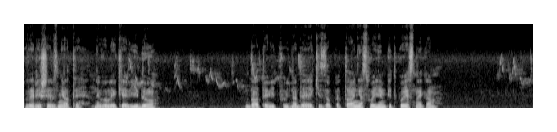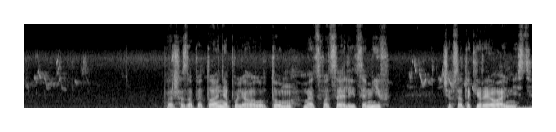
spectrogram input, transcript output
Вирішив зняти невелике відео, дати відповідь на деякі запитання своїм підписникам. Перше запитання полягало в тому, мецфацелій це міф чи все-таки реальність.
